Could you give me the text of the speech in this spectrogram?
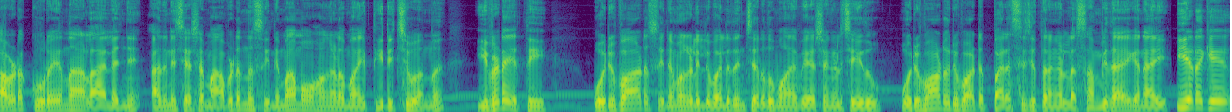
അവിടെ കുറെ നാൾ അലഞ്ഞ് അതിനുശേഷം അവിടുന്ന് സിനിമാ മോഹങ്ങളുമായി തിരിച്ചു വന്ന് ഇവിടെ എത്തി ഒരുപാട് സിനിമകളിൽ വലുതും ചെറുതുമായ വേഷങ്ങൾ ചെയ്തു. ഒരുപാട് ഒരുപാട് പരസ്യ ചിത്രങ്ങളുടെ സംവിധായകനായി. ഈയിടയ്ക്ക്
